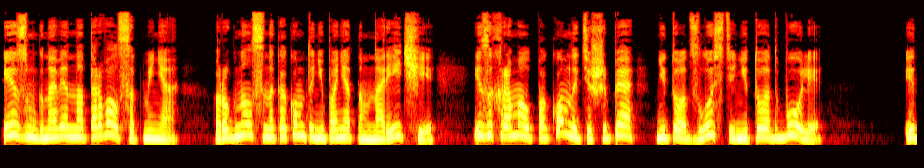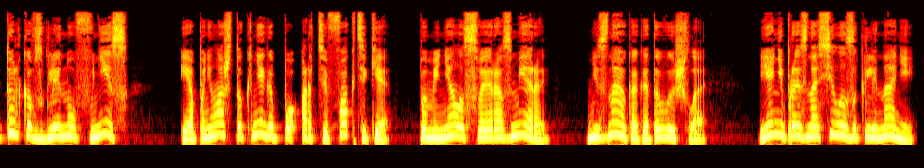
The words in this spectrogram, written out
Эз мгновенно оторвался от меня, ругнулся на каком-то непонятном наречии и захромал по комнате, шипя не то от злости, не то от боли. И только взглянув вниз, я поняла, что книга по артефактике поменяла свои размеры. Не знаю, как это вышло. Я не произносила заклинаний,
